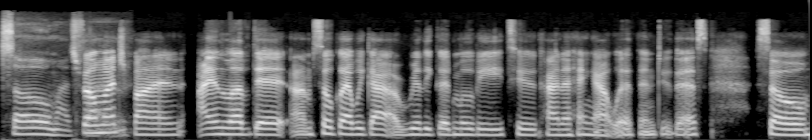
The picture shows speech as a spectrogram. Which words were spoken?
So much fun. So much fun. I loved it. I'm so glad we got a really good movie to kind of hang out with and do this. So,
